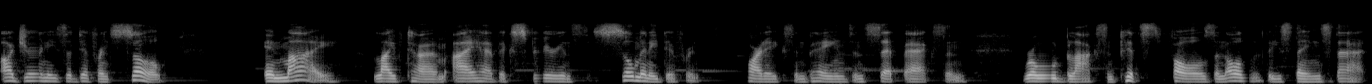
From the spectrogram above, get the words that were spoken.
our journeys are different. So, in my lifetime, I have experienced so many different heartaches and pains and setbacks and roadblocks and pitfalls and all of these things that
